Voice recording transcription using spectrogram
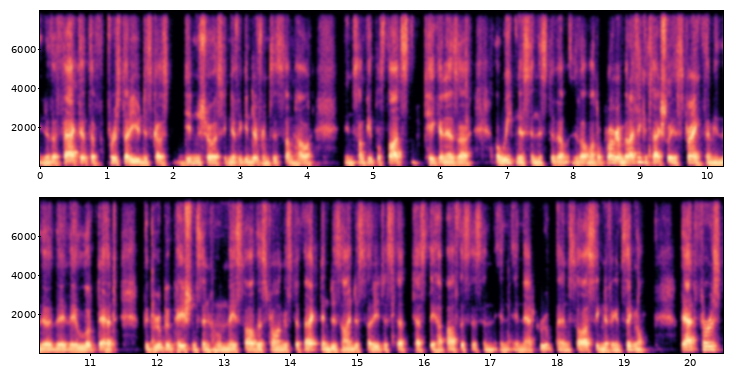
you know, the fact that the first study you discussed didn't show a significant difference is somehow, in some people's thoughts, taken as a, a weakness in this develop, developmental program. But I think it's actually a strength. I mean, the, they, they looked at the group of patients in whom they saw the strongest effect and designed a study to set, test the hypothesis in, in, in that group and saw a significant signal that first,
